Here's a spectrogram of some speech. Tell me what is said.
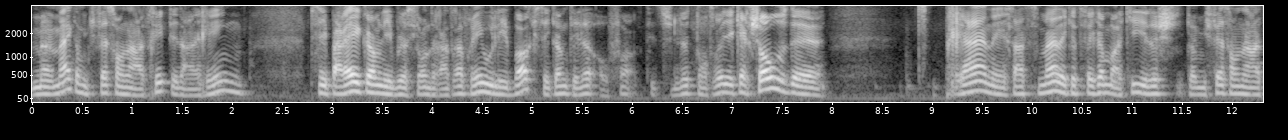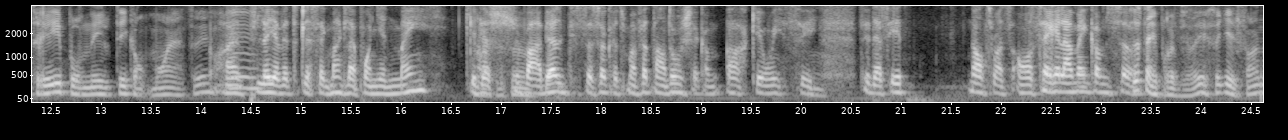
Le moment comme il fait son entrée, puis t'es dans le ring. Puis c'est pareil comme les Briscoe de rentrer après ou les Bucks, c'est comme t'es là, oh fuck, tu sais, tu luttes contre eux. Il y a quelque chose de. qui te prend un sentiment de que tu fais comme, ok, là, je- comme il fait son entrée pour venir lutter contre moi, tu sais. Ouais, Puis là, il y avait tout le segment avec la poignée de main qui était Ah, c'est super ça. belle. Puis c'est ça que tu m'as fait tantôt. J'étais comme, ah, OK, oui, c'est Mm. c'est d'essayer. de- Non, tu vois, on serrait la main comme ça. Ça, c'est improvisé, c'est ça qui est le fun.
